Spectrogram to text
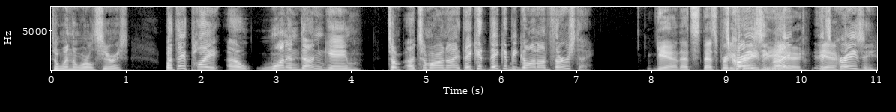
to win the World Series, but they play a one and done game to, uh, tomorrow night. They could they could be gone on Thursday. Yeah, that's that's pretty it's crazy, right? Yeah, It's yeah. crazy.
